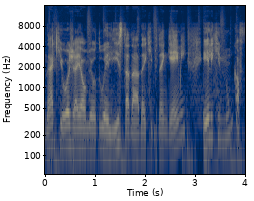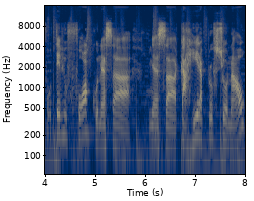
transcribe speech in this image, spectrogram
né, que hoje é o meu duelista da, da equipe da Endgame, ele que nunca teve o foco nessa, nessa carreira profissional,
